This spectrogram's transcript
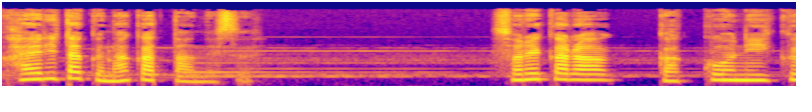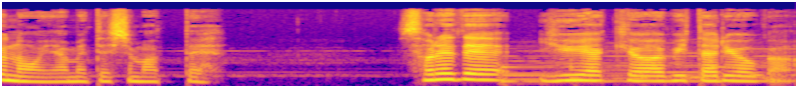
帰りたくなかったんです。それから学校に行くのをやめてしまって、それで夕焼けを浴びた量が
